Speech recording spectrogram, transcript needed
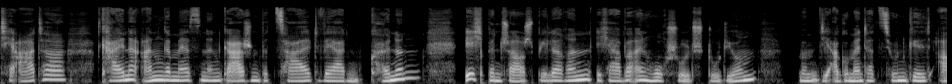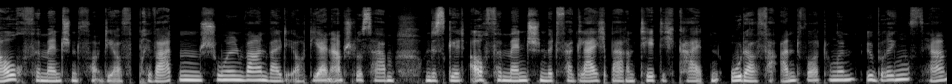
Theater keine angemessenen Gagen bezahlt werden können. Ich bin Schauspielerin, ich habe ein Hochschulstudium. Ähm, die Argumentation gilt auch für Menschen, die auf privaten Schulen waren, weil die auch die einen Abschluss haben. Und es gilt auch für Menschen mit vergleichbaren Tätigkeiten oder Verantwortungen übrigens, ja.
